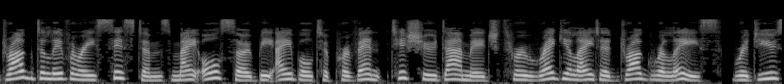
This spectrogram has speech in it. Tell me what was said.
Drug delivery systems may also be able to prevent tissue damage through regulated drug release, reduce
